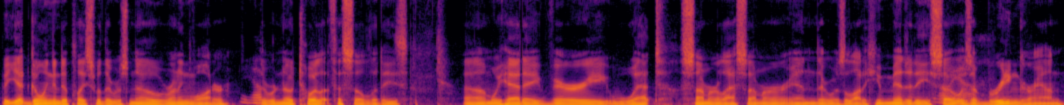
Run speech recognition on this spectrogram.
but yet going into a place where there was no running water, Yep. there were no toilet facilities. Um, we had a very wet summer last summer, and there was a lot of humidity, so Oh, it was a breeding ground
